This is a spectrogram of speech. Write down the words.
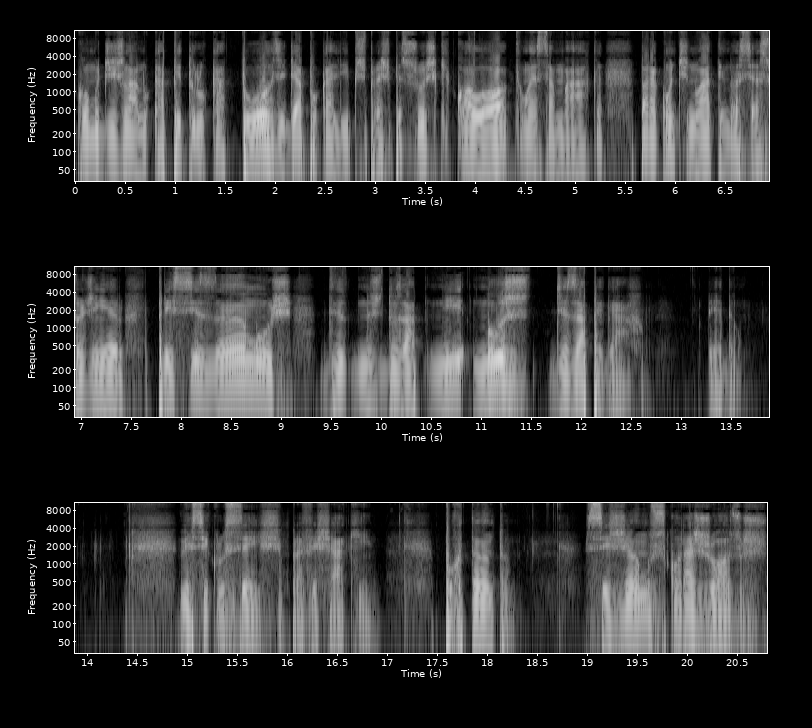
Como diz lá no capítulo 14 de Apocalipse, para as pessoas que colocam essa marca para continuar tendo acesso ao dinheiro. Precisamos de, nos, nos desapegar. Perdão. Versículo 6, para fechar aqui. Portanto, sejamos corajosos.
